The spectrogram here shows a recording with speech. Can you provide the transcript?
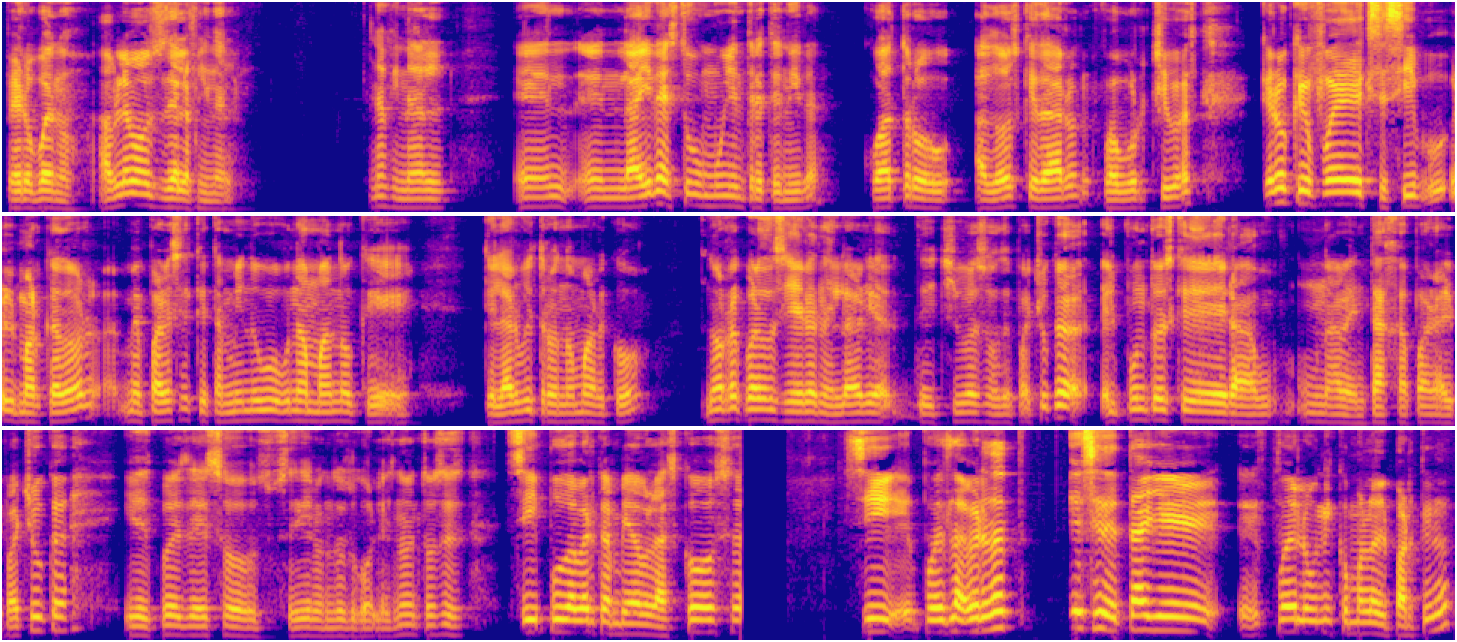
Pero bueno, hablemos de la final. La final en, en la ida estuvo muy entretenida. 4 a 2 quedaron, favor Chivas. Creo que fue excesivo el marcador. Me parece que también hubo una mano que, que el árbitro no marcó. No recuerdo si era en el área de Chivas o de Pachuca. El punto es que era una ventaja para el Pachuca y después de eso sucedieron dos goles, ¿no? Entonces sí pudo haber cambiado las cosas. Sí, pues la verdad ese detalle eh, fue lo único malo del partido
